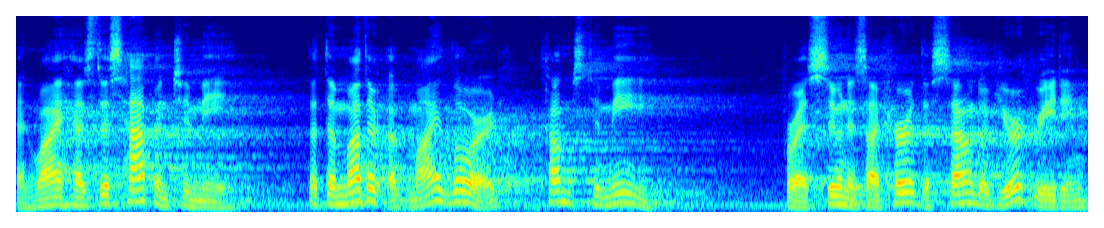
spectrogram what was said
And why has this happened to me, that the mother of my Lord comes to me? For as soon as I heard the sound of your greeting,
